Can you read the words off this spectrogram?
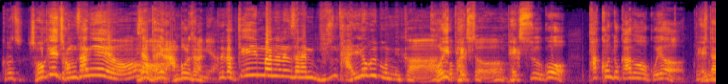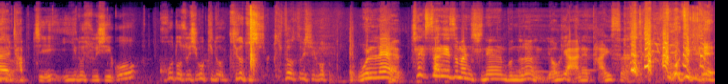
그렇죠. 저게 정상이에요. 이 사람 달력을 안 보는 사람이야. 그러니까 게임만 하는 사람이 무슨 달력을 봅니까? 거의 그거 백수, 맞죠. 백수고 팝콘도 까먹었고요. 그렇죠, 배달 그렇죠. 잡지 이기도 쑤시고 코도 쑤시고 기도 기도 쑤시고 기도 쑤시고. 원래 책상에서만 지내는 분들은 여기 안에 다 있어요. 모든 게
